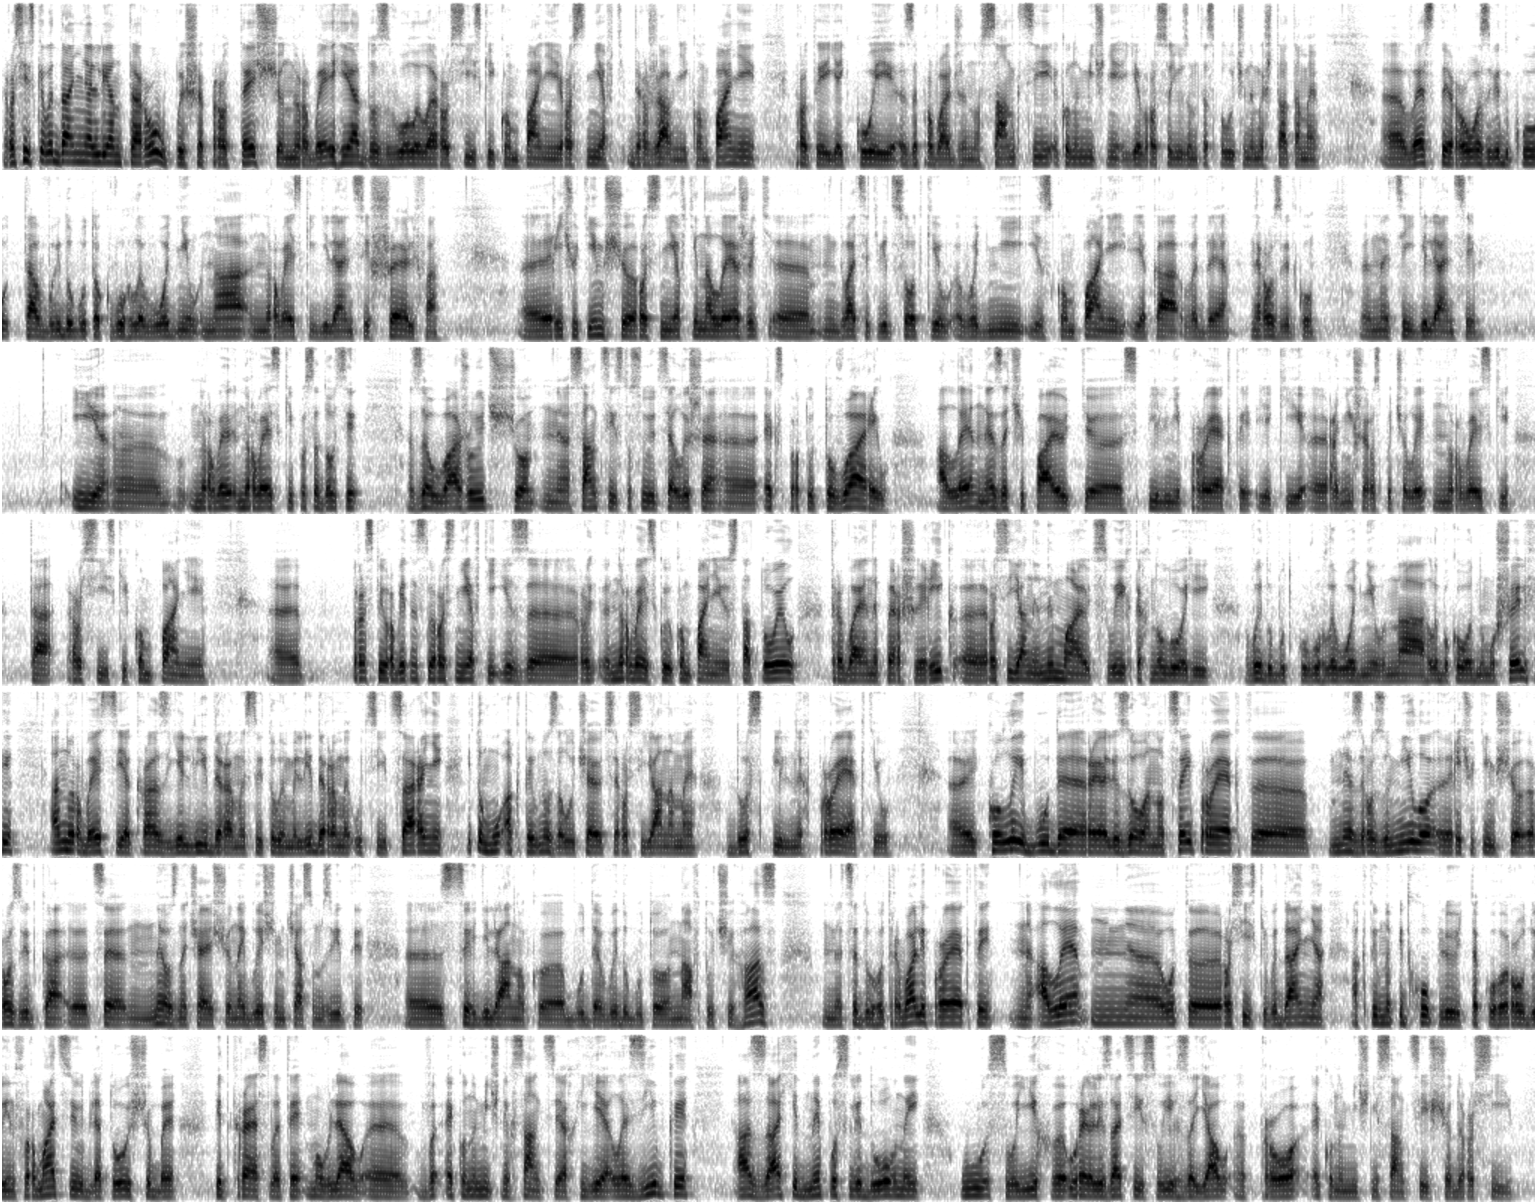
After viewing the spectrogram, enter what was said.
Російське видання Лента.ру пише про те, що Норвегія дозволила російській компанії Роснефть, державній компанії, проти якої запроваджено санкції економічні Євросоюзом та Сполученими Штатами, е, вести розвідку та видобуток вуглеводнів на норвезькій ділянці шельфа. Е, Річ у тім, що Роснефті належить е, 20% в одній із компаній, яка веде розвідку е, на цій ділянці. І е, норвезькі посадовці зауважують, що санкції стосуються лише е, експорту товарів, але не зачіпають е, спільні проекти, які е, раніше розпочали норвезькі та російські компанії. Про співробітництво Роснефті із е, норвезькою компанією Statoil триває не перший рік. Е, Росіяни не мають своїх технологій видобутку вуглеводнів на глибоководному шельфі. А норвезці якраз є лідерами, світовими лідерами у цій царині і тому активно залучаються росіянами до спільних проєктів. Е, Коли буде реалізовано цей проект, е, незрозуміло. Річ у тім, що розвідка е, це не означає, що найближчим часом звідти е, з цих ділянок е, буде видобуто нафту чи газ. Це довготривалі проекти, але е, от е, російські видання активно підхоплюють такого роду інформацію для того, щоб підкреслити, мовляв, е, в економічних санкціях є лазівки а Захід непослідовний у своїх у реалізації своїх заяв е, про економічні санкції щодо Росії.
